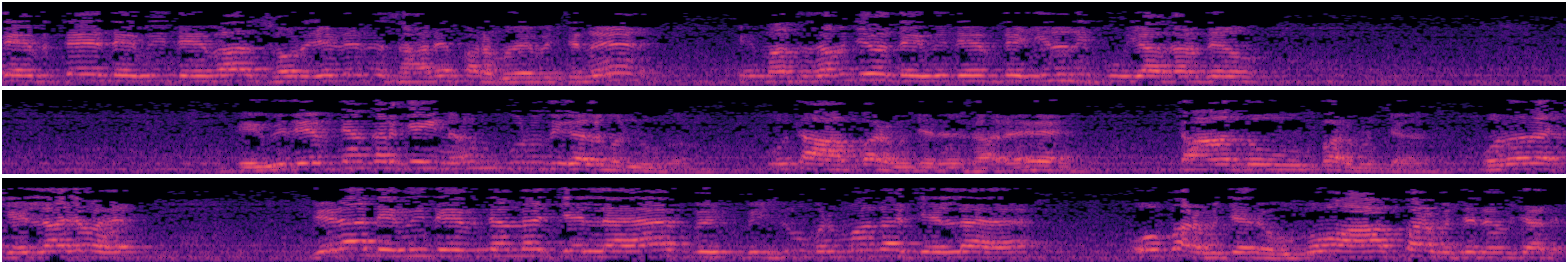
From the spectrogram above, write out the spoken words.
ਦੇਵਤੇ, ਦੇਵੀ, ਦੇਵਾ, ਸੁਰ ਜਿਹੜੇ ਨੇ ਸਾਰੇ ਭਰਮ ਦੇ ਵਿੱਚ ਨੇ। ਇਹ ਮਤ ਸਮਝਿਓ, ਦੇਵੀ, ਦੇਵਤੇ ਜਿਨ੍ਹਾਂ ਦੀ ਪੂਜਾ ਕਰਦੇ ਹੋ। ਦੇਵੀ, ਦੇਵਤਿਆਂ ਕਰਕੇ ਹੀ ਨਾ ਗੁਰੂ ਦੀ ਗੱਲ ਮੰਨੂਗਾ। ਉਹ ਤਾਂ ਆਪ ਭਰਮ ਚ ਸਾਰੇ। ਤਾਂ ਤੂੰ ਭਰਮ ਚ ਉਹਨਾਂ ਦਾ ਚੇਲਾ ਜੋ ਹੈ, ਜਿਹੜਾ ਦੇਵੀ, ਦੇਵਤਿਆਂ ਦਾ ਚੇਲਾ ਹੈ ਵਿਸ਼ਨੂੰ ਬ੍ਰਹਮਾ ਦਾ ਚੇਲਾ ਹੈ, ਉਹ ਭਰਮ ਚ ਰਹੂਗਾ ਆਪ ਭਰਮ ਚ ਨੇ ਵਿਚਾਰੇ।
